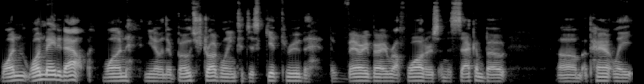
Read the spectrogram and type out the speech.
One one made it out. One, you know, and they're both struggling to just get through the the very very rough waters. And the second boat um, apparently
